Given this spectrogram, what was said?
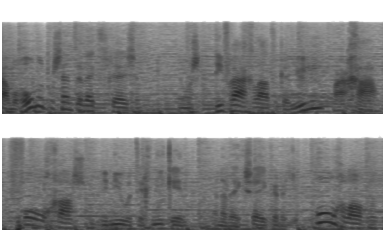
Gaan we 100% elektrisch racen? Jongens, die vragen laat ik aan jullie. Maar ga vol gas die nieuwe techniek in. En dan weet ik zeker dat je ongelooflijk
